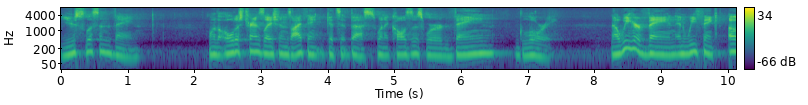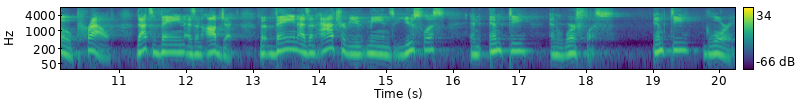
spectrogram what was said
useless, and vain. One of the oldest translations, I think, gets it best when it calls this word vain glory. Now, we hear vain and we think, oh, proud. That's vain as an object. But vain as an attribute means useless and empty and worthless. Empty glory.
